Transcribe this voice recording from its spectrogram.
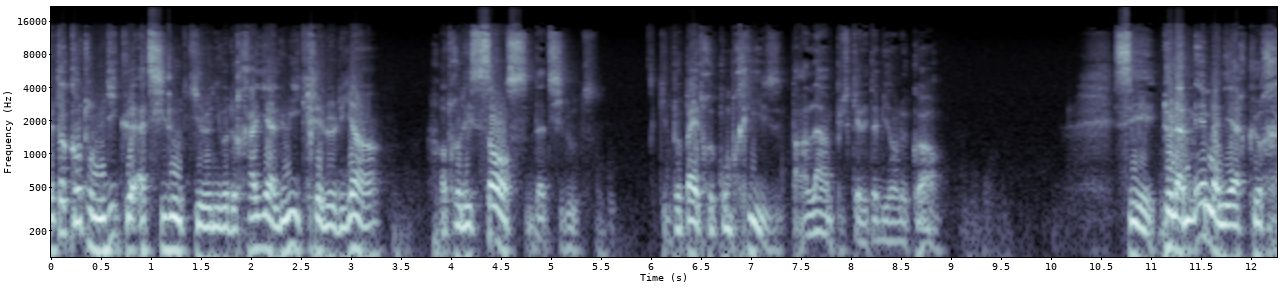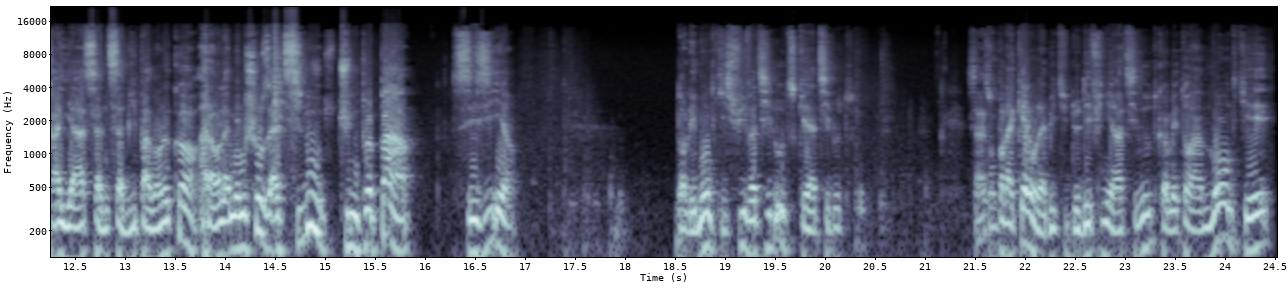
Maintenant, quand on nous dit que Atzilut, qui est le niveau de Chaya, lui, crée le lien entre l'essence d'Atzilut, qui ne peut pas être comprise par l'âme puisqu'elle est habillée dans le corps, c'est de la même manière que Chaya, ça ne s'habille pas dans le corps. Alors la même chose, Atzilut, tu ne peux pas saisir dans les mondes qui suivent Atzilut, ce qu'est Atzilut. C'est la raison pour laquelle on a l'habitude de définir Atzilut comme étant un monde qui est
